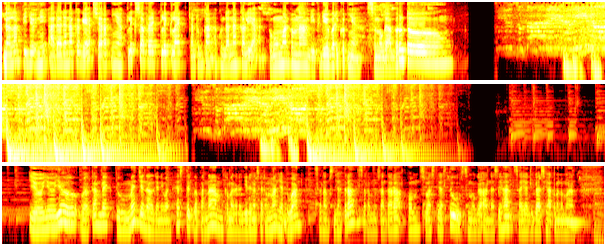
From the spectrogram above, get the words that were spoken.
Dalam video ini ada dana kaget, syaratnya klik subscribe, klik like, cantumkan akun dana kalian. Pengumuman pemenang di video berikutnya. Semoga beruntung. Yo yo yo, welcome back to my channel Janiwan Hashtag 86 Kembali lagi dengan saya teman Janiwan Salam sejahtera, salam Nusantara, Om Swastiastu. Semoga Anda sehat, saya juga sehat teman-teman.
